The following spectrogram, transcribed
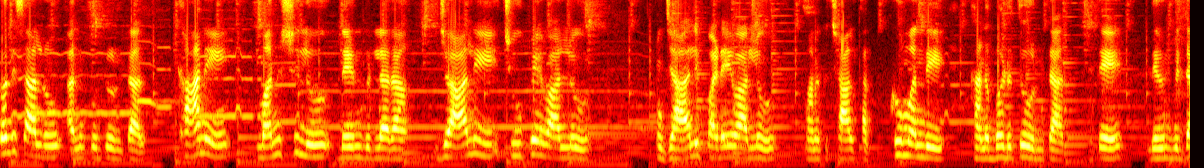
కొన్నిసార్లు అనుకుంటూ ఉంటారు. కానీ మనుషులు దేవుని బిడ్డరా జాలి చూపే వాళ్ళు జాలి పడే వాళ్ళు మనకు చాలా తక్కువ మంది కనబడుతూ ఉంటారు. అయితే దేవుని బిడ్డ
